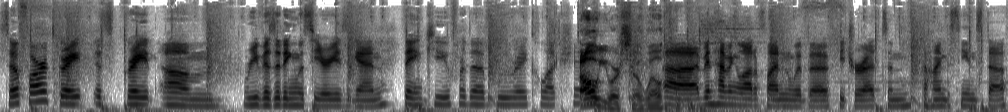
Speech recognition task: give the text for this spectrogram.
So far, it's great. It's great um, revisiting the series again. Thank you for the Blu-ray collection. Oh, you are so welcome. Uh, I've been having a lot of fun with the featurettes and behind-the-scenes stuff.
